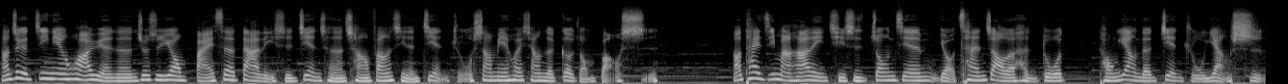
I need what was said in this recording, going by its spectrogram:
然后这个纪念花园呢，就是用白色大理石建成的长方形的建筑，上面会镶着各种宝石。然后泰姬玛哈里其实中间有参照了很多同样的建筑样式，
